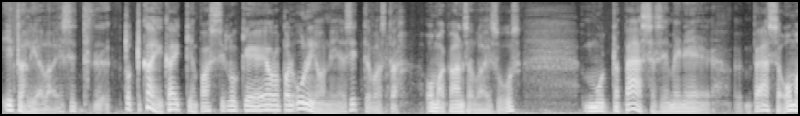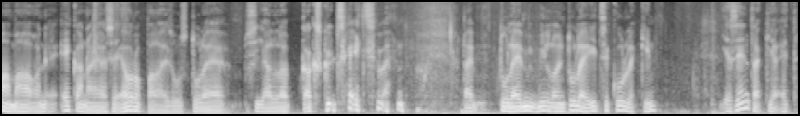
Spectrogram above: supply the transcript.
italialaiset, totta kai kaikkien passi lukee Euroopan unioni ja sitten vasta oma kansalaisuus, mutta päässä se menee, päässä oma maa on ekana ja se eurooppalaisuus tulee siellä 27 tai tulee milloin tulee itse kullekin – ja sen takia, että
